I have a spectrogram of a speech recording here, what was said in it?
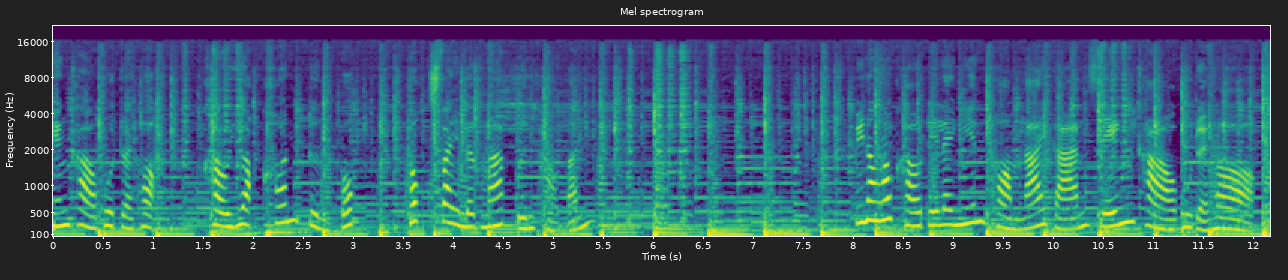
สียงข่าวพูดด้วยหอก เขายอกค้อนตื่นปกพกใส่เลิกมาปืนเผาปันพี่น้องเขาเขาได้แลยินพร้อมรายการเสียงข่าวผู้ด้วยหอก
